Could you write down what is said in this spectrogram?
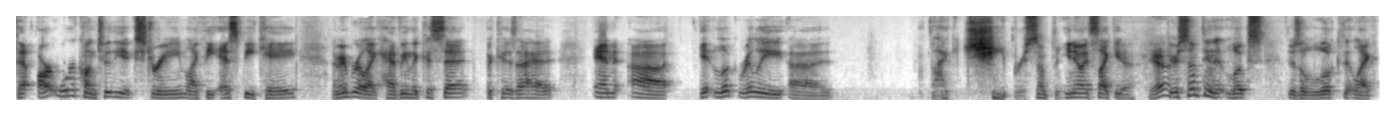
the artwork on To the Extreme, like the SBK. I remember like having the cassette because I had it, and uh, it looked really uh, like cheap or something. You know, it's like it, Yeah, yeah. there's something that looks. There's a look that like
